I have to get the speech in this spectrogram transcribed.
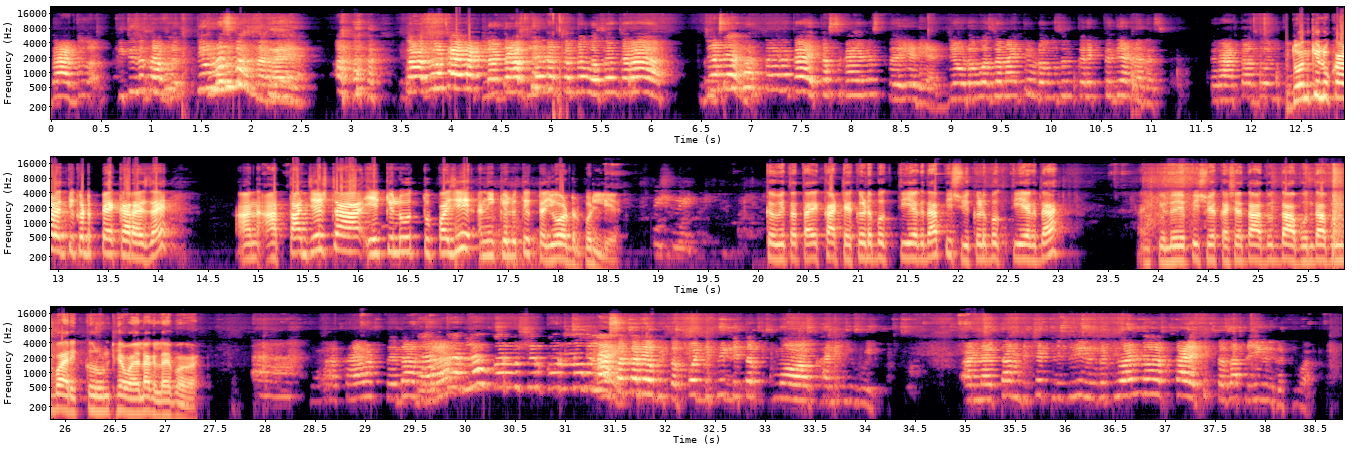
दादू किती जर दाबलं तेवढंच भरणार आहे. दादूला काय वाटलं? दाबल्यानंतर ना वजन करा जास्त भरतंय काय? तसं काय नसतं येड्या. जेवढं वजन आहे तेवढं वजन करेक्ट देणारच. तर आता दोन दोन किलो काळं तिखट पॅक करायचं आहे. आणि आता जस्ट एक किलो तुपाची आणि एक किलो तिखटाची ऑर्डर पडली आहे. पिशवी. कविता ताई काट्याकडे बघती एकदा पिशवीकडे बघती एकदा. आणि किलो पिशव्या कशा दादून दाबून दाबून बारीक करून ठेवायला लागलाय बघा. काय वाटतंय कर, दादूला? कर, लवकर उशीर करू नको लय. असं करूया की तर? पडली फिरली तर म, खाली ही होईल. आणि तांबडी चटणीच वेगळीकडे ठेवा आणि काळ्या तिखटाच आपल्या वेगळीकडे ठेवा. करतोय की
